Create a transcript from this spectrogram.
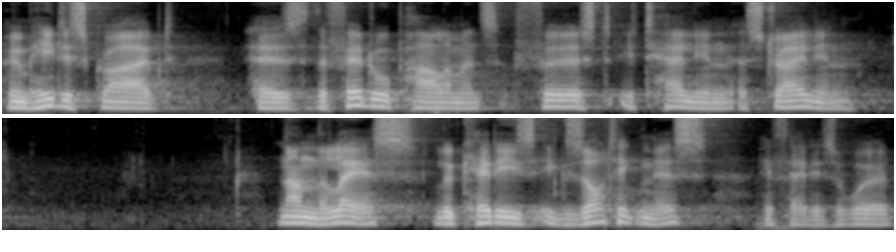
whom he described as the Federal Parliament's first Italian Australian. Nonetheless, Luchetti's exoticness, if that is a word,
